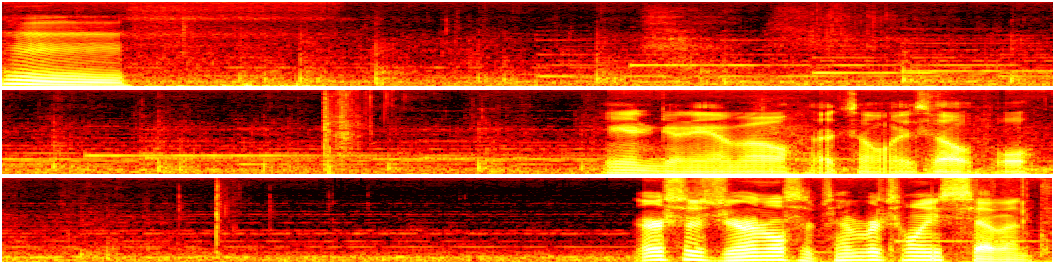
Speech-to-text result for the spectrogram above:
Hmm. Handgun ammo, that's always helpful. Nurse's Journal, September 27th.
